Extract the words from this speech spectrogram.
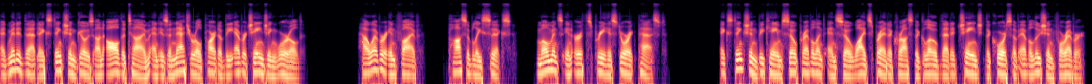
Admitted that extinction goes on all the time and is a natural part of the ever-changing world. However in five, possibly six, moments in Earth's prehistoric past. Extinction became so prevalent and so widespread across the globe that it changed the course of evolution forever.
